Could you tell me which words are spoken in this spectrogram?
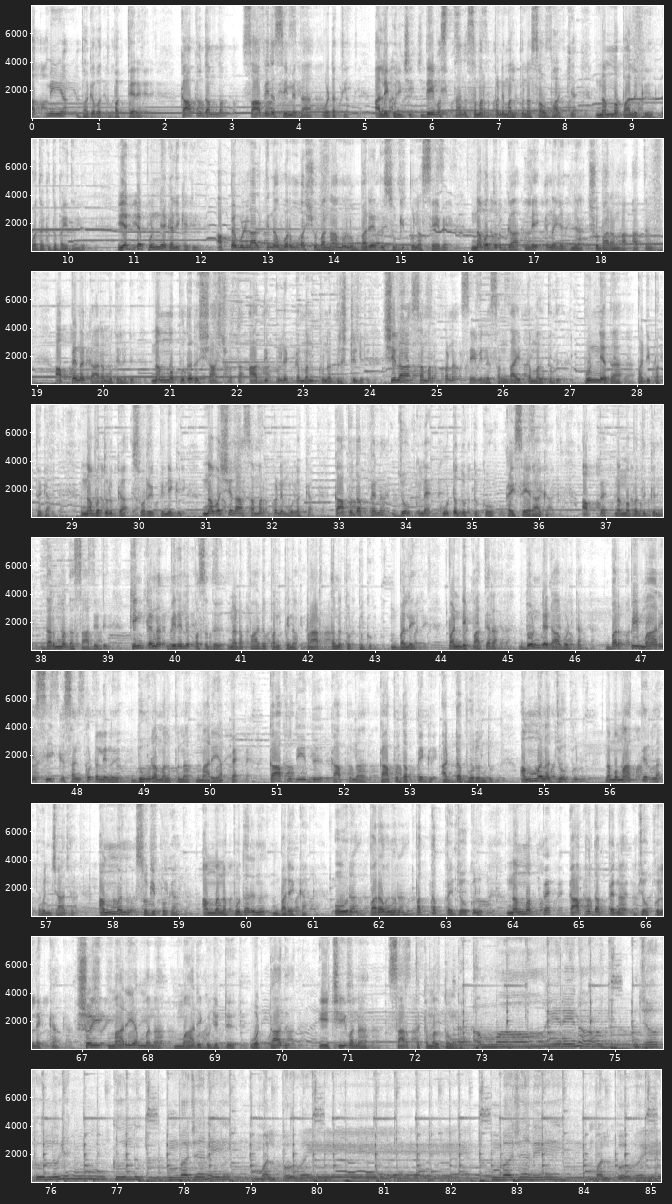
ಆತ್ಮೀಯ ಭಗವದ್ ಭಕ್ತರೆ, ಕಾಪುದಮ್ಮ ಸಾವಿರ ಸೀಮೆದ ಒಡತಿ ಅಲೆಗುಂಜಿ ದೇವಸ್ಥಾನ ಸಮರ್ಪಣೆ ಮಲ್ಪುನ ಸೌಭಾಗ್ಯ ನಮ್ಮ ಪಾಲಿಗೆ ಒದಗದು ಬೈದಂಡು ಎಡ್ಡೆ ಪುಣ್ಯಗಳಿಗೆ ಅಪ್ಪೆ ಉಳ್ಳಾಲ್ತಿನ ಒರಂಬ ಶುಭ ನಾಮನು ಬರೆದು ಸುಗಿಪುನ ಸೇವೆ, ನವದುರ್ಗ ಲೇಖನ ಯಜ್ಞ ಶುಭಾರಂಭ ಆತಂಡು ಅಪ್ಪೆನ ಕಾರ ಮುದಲಿಡು ನಮ್ಮ ಪುದರು ಶಾಶ್ವತ ಆದಿಪ್ಪು ಲೆಕ್ಕ ಮನ್ಪುನ ದೃಷ್ಟಿಡು ಶಿಲಾ ಸಮರ್ಪಣ ಸೇವಿನ ಸಂದಾಯಿತ ಮಲ್ತದು ಪುಣ್ಯದ ಪಡಿಪತ್ತಗ. ನವದುರ್ಗ ಸ್ವರೂಪಿನಿಗೆ ನವಶಿಲಾ ಸಮರ್ಪಣೆ ಮೂಲಕ ಕಾಪುದಪ್ಪೆನ ಜೋಕುಲೆ ಕೂಟದುಟ್ಟುಕು ಕೈ ಸೇರಾಗ ಅಪ್ಪೆ ನಮ್ಮ ಬದುಕನ್ನು ಧರ್ಮದ ಸಾದಿಡು, ಕಿಂಕಣ ಬಿರಿಲು ಪಸದು ನಡಪಾಡು ಪನ್ಪಿನ ಪ್ರಾರ್ಥನೆ ತೊಟ್ಟುಕು. ಬಲೆ ಪಂಡಿಪಾತೆರ ದೊಂಡೆ ಡಾವುಡ್ಡ ಬರ್ಪಿ ಮಾರಿ ಸೀಕ್ ಸಂಕಟಲಿನ ದೂರ ಮಲ್ಪುನ ಮಾರಿಯಪ್ಪೆ. ಕಾಪುದೀದು ಕಾಪುನ, ಕಾಪುದಪ್ಪೆಗ್ ಅಡ್ಡ ಬೂರೊಂದು. ಅಮ್ಮನ ಜೋಕುಲು ನಮ್ಮ ಮಾತಿರ್ಲ ಒಂಜಾದ. ಅಮ್ಮನ ಸುಗಿಪುಗ ಅಮ್ಮನ ಪುದರನು ಬರೆಕ ಊರ ಪರವೂರ ಪತ್ತಪ್ಪೆ ಜೋಕುಲು ನಮ್ಮಪ್ಪೆ ಕಾಪುದಪ್ಪೆನ ಜೋಕುಲ್ ಲೆಕ್ಕ ಶ್ರೀ ಮಾರಿಯಮ್ಮನ ಮಾರಿಗುಡಿಟ್ಟು ಒಟ್ಟಾದು ಈ ಜೀವನ ಸಾರ್ಥಕ ಮಲ್ತೊಂಗ ಅಮ್ಮ ಇರೇನಾ ಜೋಕುಲು ಎಂಕುಲು ಭಜನೆ ಮಲ್ಪುವಯೇ ಭಜನೆ ಮಲ್ಪುವಯೇ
